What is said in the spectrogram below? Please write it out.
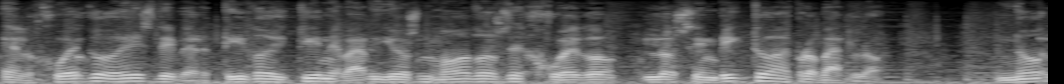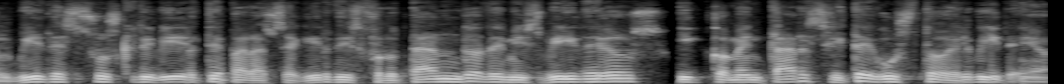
El juego es divertido y tiene varios modos de juego, los invito a probarlo. No olvides suscribirte para seguir disfrutando de mis vídeos, y comentar si te gustó el vídeo.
